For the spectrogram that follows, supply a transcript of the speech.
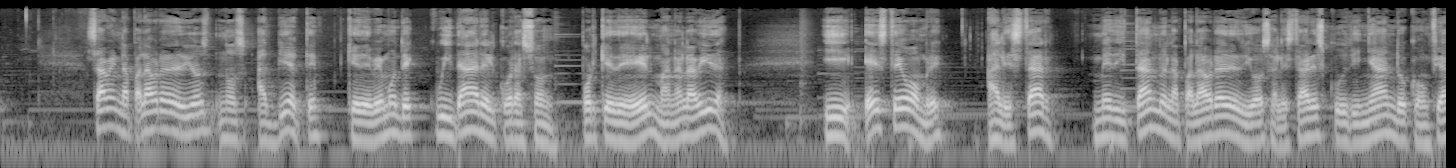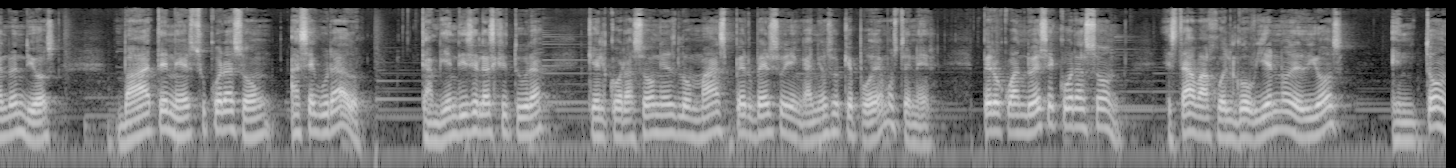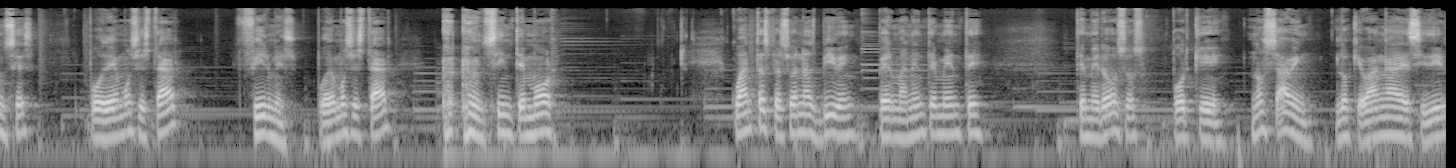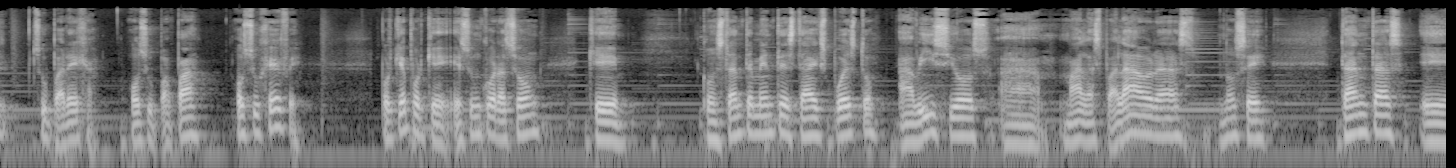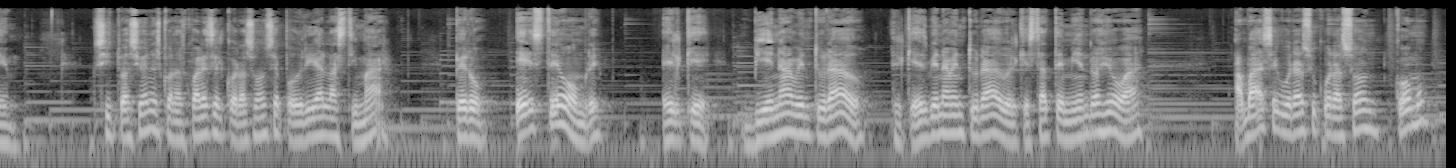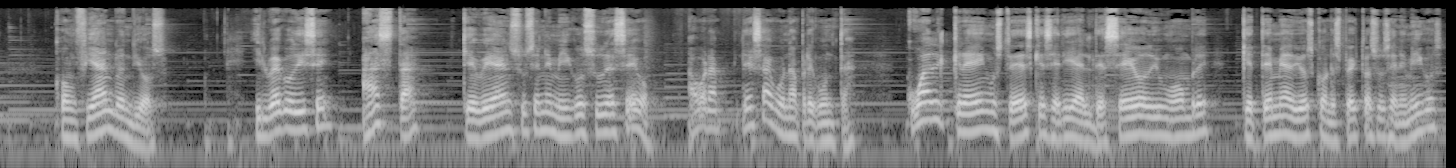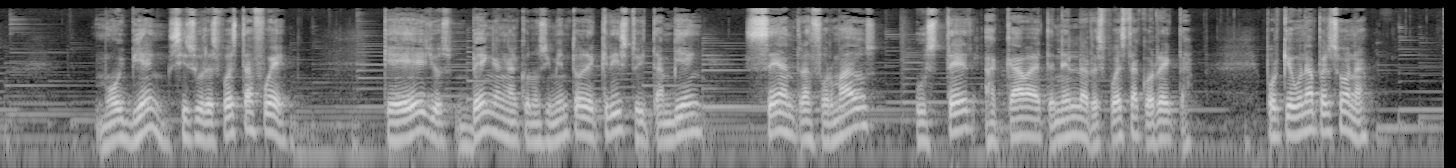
Saben, la palabra de Dios nos advierte que debemos de cuidar el corazón, porque de él mana la vida. Y este hombre, al estar meditando en la palabra de Dios, al estar escudriñando, confiando en Dios, va a tener su corazón asegurado. También dice la escritura que el corazón es lo más perverso y engañoso que podemos tener. Pero cuando ese corazón está bajo el gobierno de Dios, entonces podemos estar firmes, podemos estar sin temor. ¿Cuántas personas viven permanentemente temerosos porque no saben lo que van a decidir su pareja o su papá o su jefe? ¿Por qué? Porque es un corazón que constantemente está expuesto a vicios, a malas palabras, no sé, tantas eh, situaciones con las cuales el corazón se podría lastimar. Pero este hombre, el que bienaventurado, el que es bienaventurado, el que está temiendo a Jehová, va a asegurar su corazón. ¿Cómo? Confiando en Dios. Y luego dice, hasta que vea en sus enemigos su deseo. Ahora les hago una pregunta. ¿Cuál creen ustedes que sería el deseo de un hombre que teme a Dios con respecto a sus enemigos? Muy bien, si su respuesta fue que ellos vengan al conocimiento de Cristo y también sean transformados, usted acaba de tener la respuesta correcta. Porque una persona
